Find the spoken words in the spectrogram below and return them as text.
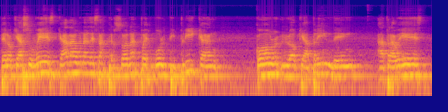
pero que a su vez cada una de esas personas pues multiplican con lo que aprenden a través de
